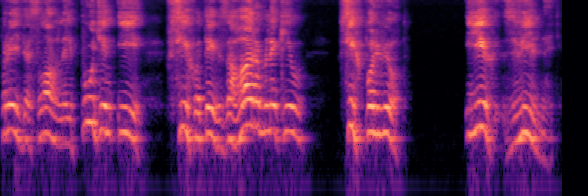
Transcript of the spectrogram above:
прийде славний Путін і всіх отих загарбників, всіх порвет, і їх звільнить.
